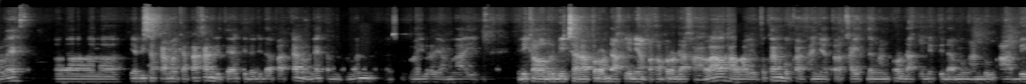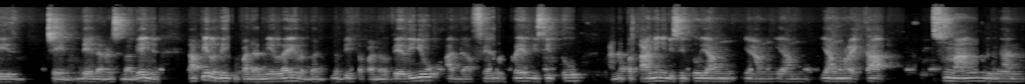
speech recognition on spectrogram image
oleh uh, ya bisa kami katakan gitu ya, tidak didapatkan oleh teman-teman supplier yang lain. Jadi kalau berbicara produk ini apakah produk halal, halal itu kan bukan hanya terkait dengan produk ini tidak mengandung A, B, C, D dan lain sebagainya, tapi lebih kepada nilai, lebih, kepada value, ada fair trade di situ, ada petani di situ yang yang yang yang mereka senang dengan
